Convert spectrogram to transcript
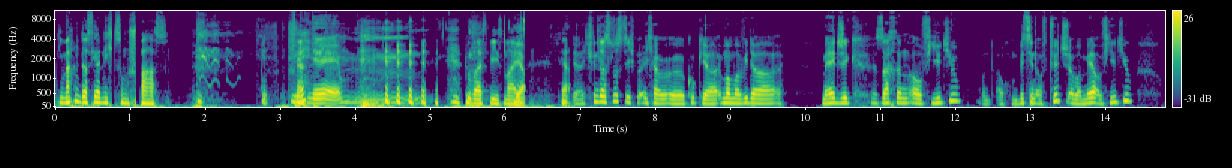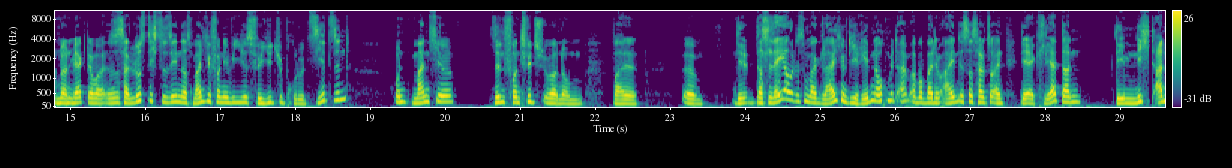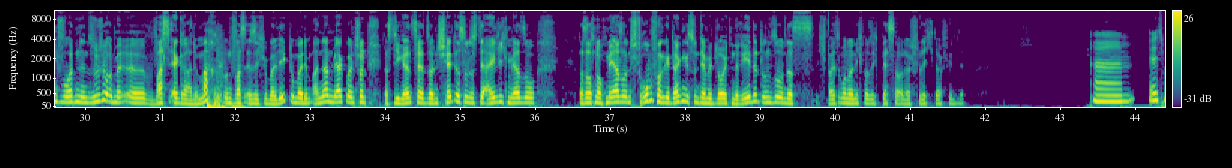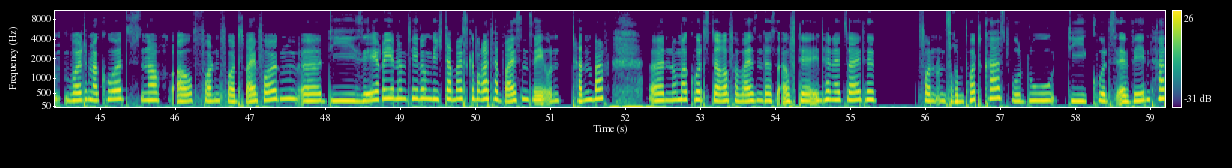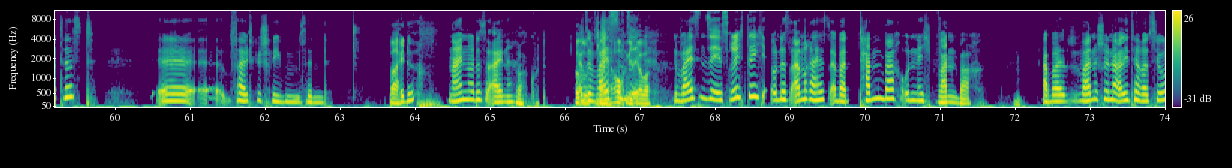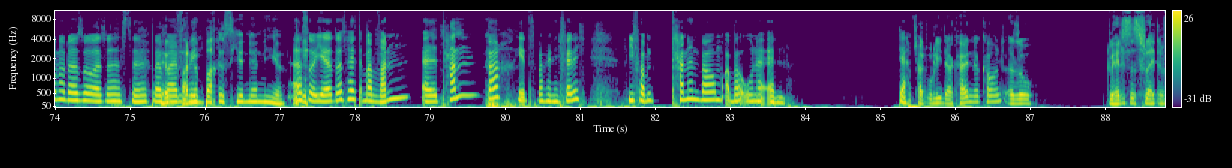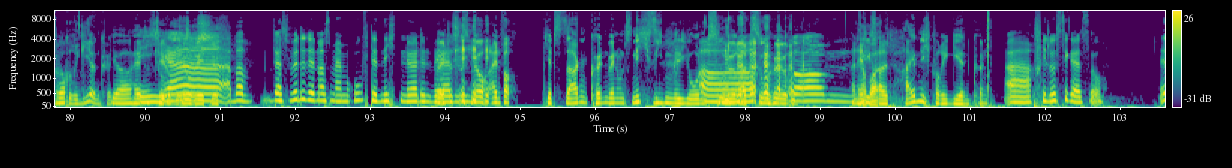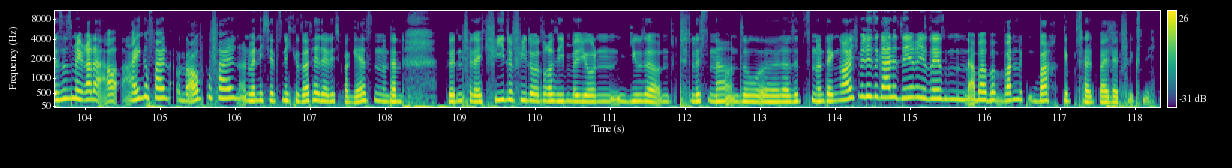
die machen das ja nicht zum Spaß. Nee. du weißt, wie ich es meine. Ja. ja. ja. ich finde das lustig. Ich äh, gucke ja immer mal wieder Magic-Sachen auf YouTube und auch ein bisschen auf Twitch, aber mehr auf YouTube. Und man merkt aber, es ist halt lustig zu sehen, dass manche von den Videos für YouTube produziert sind und manche sind von Twitch übernommen, weil ähm, das Layout ist immer gleich und die reden auch mit einem, aber bei dem einen ist das halt so ein, der erklärt dann dem nicht antwortenden Zuschauer, äh, was er gerade macht und was er sich überlegt. Und bei dem anderen merkt man schon, dass die ganze Zeit so ein Chat ist und dass der eigentlich mehr so, dass das noch mehr so ein Strom von Gedanken ist und der mit Leuten redet und so. Und das, ich weiß immer noch nicht, was ich besser oder schlechter finde. Ähm, ich wollte mal kurz noch auf von vor zwei Folgen äh, die Serienempfehlung, die ich damals gebracht habe, Weißensee und Tannenbach, äh, nur mal kurz darauf verweisen, dass auf der Internetseite von unserem Podcast, wo du die kurz erwähnt hattest, äh, falsch geschrieben sind. Beide? Nein, nur das eine. Ach gut. Also, also Weißensee, auch nicht, aber. Weißensee ist richtig und das andere heißt aber Tannbach und nicht Wannbach. Hm. Aber war eine schöne Alliteration oder so, also hast du bei der beiden. Wannebach ist hier in der Nähe. Achso, ja, das heißt aber Wann, äh, Tannbach, jetzt mache ich nicht fertig, wie vom Tannenbaum, aber ohne N. Ja. Hat Uli da keinen Account? Also, du hättest es vielleicht einfach Doch. korrigieren können. Ja, hättest du. Ja, aber was würde denn aus meinem Ruf denn nicht Nerdin werden? Du hättest es mir auch einfach jetzt sagen können, wenn uns nicht sieben Millionen oh, Zuhörer zuhören. Komm. Dann hätte ich es halt heimlich korrigieren können. Ach, viel lustiger ist so. Es ist mir gerade eingefallen und aufgefallen und wenn ich es jetzt nicht gesagt hätte, hätte ich es vergessen und dann würden vielleicht viele, viele unserer sieben Millionen User und Listener und so äh, da sitzen und denken, oh, ich will diese geile Serie sehen, aber Wannbach gibt es halt bei Netflix nicht.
